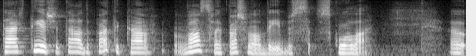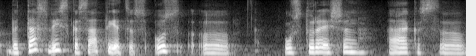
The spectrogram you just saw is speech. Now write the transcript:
tā ir tieši tāda pati kā valsts vai pašvaldības skolā. Bet tas viss, kas attiecas uz uh, uzturēšanu, ēkas, uh,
